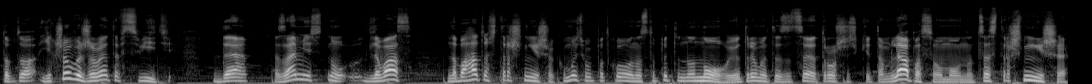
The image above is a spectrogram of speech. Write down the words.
Тобто, якщо ви живете в світі, де замість ну, для вас. Набагато страшніше комусь випадково наступити на ногу і отримати за це трошечки там ляпаса, умовно, це страшніше,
